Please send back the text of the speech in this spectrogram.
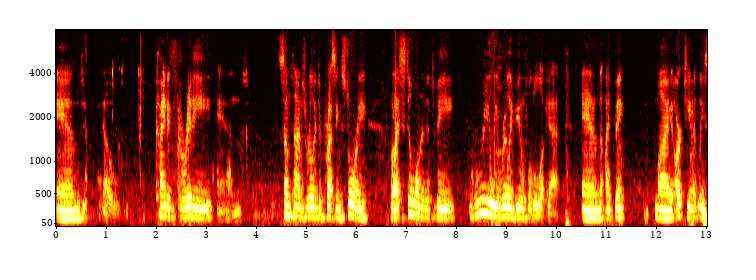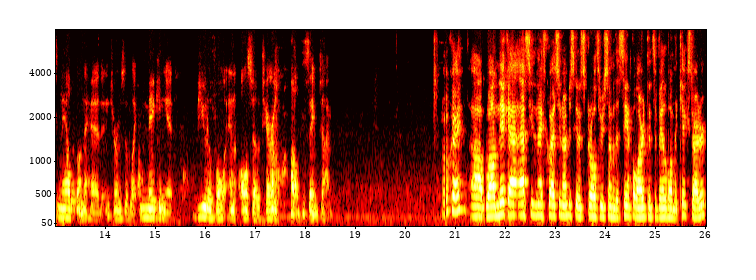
and you know kind of gritty and sometimes really depressing story, but I still wanted it to be really, really beautiful to look at. And I think my art team at least nailed it on the head in terms of like making it beautiful and also terrible all at the same time. Okay. Uh, well, Nick I asked you the next question. I'm just going to scroll through some of the sample art that's available on the Kickstarter.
